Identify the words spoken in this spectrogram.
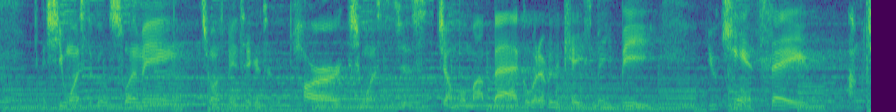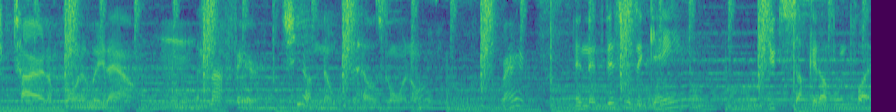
And she wants to go swimming, she wants me to take her to the park, she wants to just jump on my back or whatever the case may be. You can't say, I'm too tired, I'm going to lay down. Mm. That's not fair. She don't know what the hell's going on, right? And if this was a game, you'd suck it up and play.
